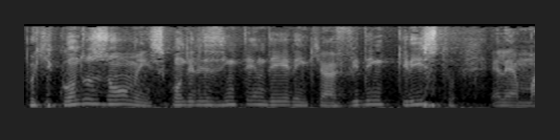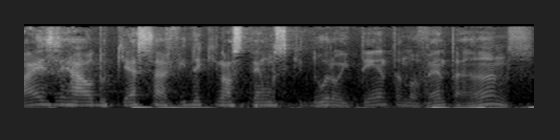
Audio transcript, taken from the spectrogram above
Porque quando os homens, quando eles entenderem que a vida em Cristo ela é mais real do que essa vida que nós temos que dura 80, 90 anos,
